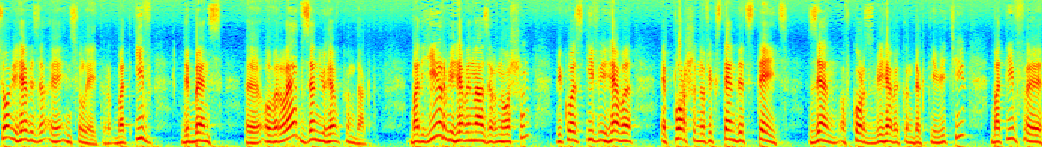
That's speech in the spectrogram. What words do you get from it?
So we have an insulator. But if the bands uh, overlap, then you have conductor. But here we have another notion, because if we have a, a portion of extended states, then of course we have a conductivity. But if uh,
